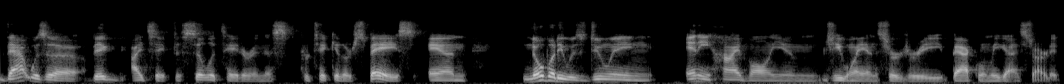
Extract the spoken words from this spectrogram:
that was a big i'd say facilitator in this particular space and nobody was doing any high volume GYN surgery back when we got started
